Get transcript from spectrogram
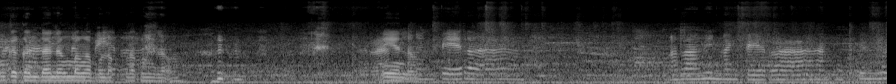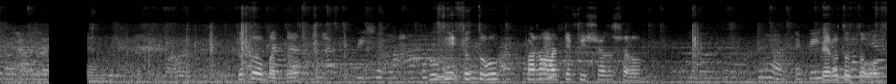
Ang gaganda ng mga bulaklak nila. Oh. Ayan oh. ng pera. Marami ng pera. Totoo ba to? Hindi, totoo. Parang artificial siya. Oh. Artificial Pero totoo. yan.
